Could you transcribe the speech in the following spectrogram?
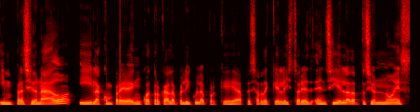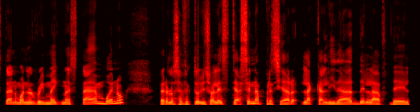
impresionado y la compré en 4K la película porque a pesar de que la historia en sí, la adaptación no es tan, bueno, el remake no es tan bueno, pero los efectos visuales te hacen apreciar la calidad de la, de,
